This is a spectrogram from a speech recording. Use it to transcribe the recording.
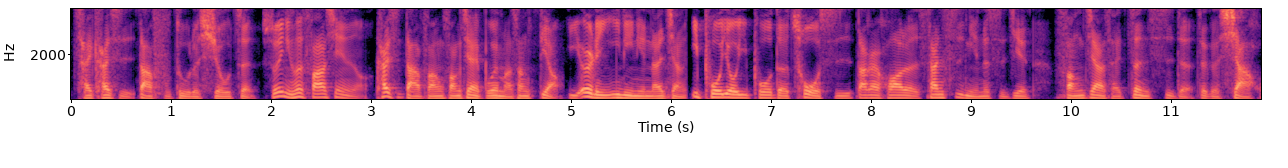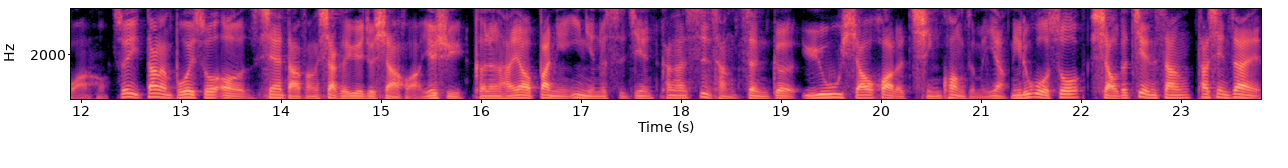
才开始大幅度的修正。所以你会发现哦，开始打房，房价也不会马上掉。以二零一零年来讲，一波又一波的措施，大概花了三四年的时间。房价才正式的这个下滑哈，所以当然不会说哦，现在打房下个月就下滑，也许可能还要半年一年的时间，看看市场整个余屋消化的情况怎么样。你如果说小的建商他现在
